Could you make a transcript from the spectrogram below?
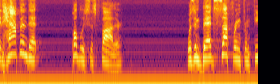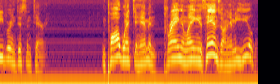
It happened that Publius' father was in bed suffering from fever and dysentery. And Paul went to him and praying and laying his hands on him, he healed him.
